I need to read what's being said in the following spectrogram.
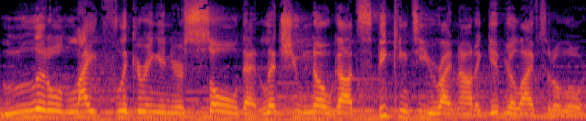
little light flickering in your soul that lets you know God's speaking to you right now to give your life to the Lord.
